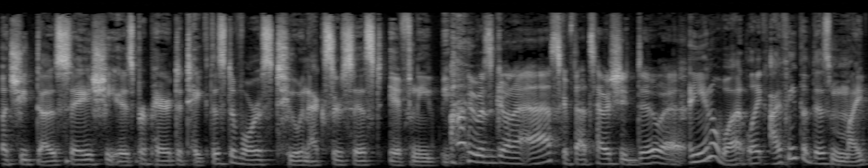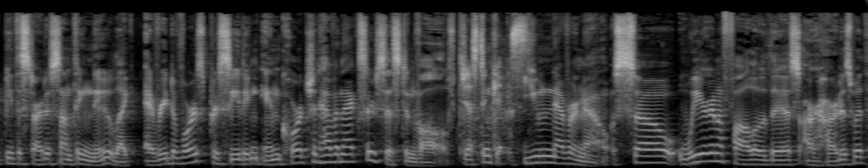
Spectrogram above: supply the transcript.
But she does say she is prepared to take this divorce to an exorcist if need be. I was gonna ask if that's how she'd do it. And you know what? Like, I think that this might be the start of something new. Like, every divorce proceeding in court should have an exorcist involved. Just in case. You never know. So we are going to follow this. Our heart is with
